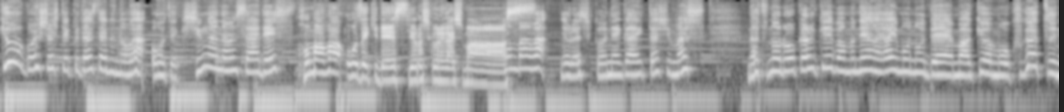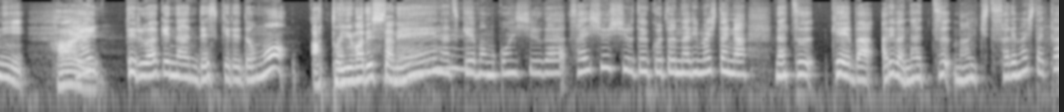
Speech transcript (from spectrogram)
今日ご一緒してくださるのは大関俊アナウンサーです。こんばんは大関です。よろしくお願いします。こんばんは。よろしくお願いいたします。夏のローカル競馬もね早いものでまあ今日はもう9月に入ってるわけなんですけれども、はいあっという間でしたね、ね、夏競馬も今週が最終週ということになりましたが夏競馬あるいは夏満喫されましたか？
